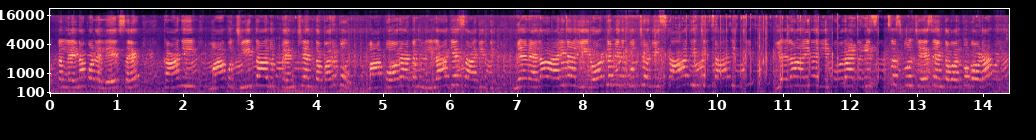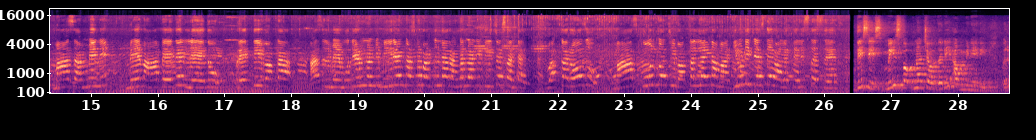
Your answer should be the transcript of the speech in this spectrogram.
ఒక్కళ్ళైనా కూడా లేసే కానీ మాకు జీతాలు పెంచేంత వరకు మా పోరాటం ఇలాగే సాగింది మేము ఎలా అయినా ఈ రోడ్ల మీద కూర్చొని సాధించి చేసేంత వరకు కూడా మా సమ్మెని మేము ఆపేదే లేదు ప్రతి ఒక్క అసలు మేము ఉదయం నుండి మీరేం కష్టపడుతున్నారు అంగన్వాడీ టీచర్స్ అంటారు ఒక్కరోజు మా స్కూల్కి వచ్చి ఒక్కళ్ళైనా మా డ్యూటీ చేస్తే వాళ్ళకి తెలుస్తుంది sir this is me Swapna Chowdary Ammineni మరి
